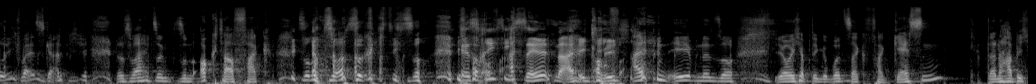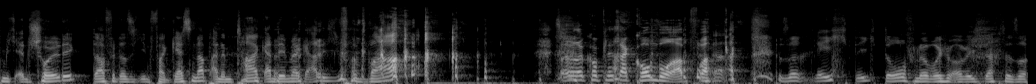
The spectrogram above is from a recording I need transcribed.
so, ich weiß gar nicht. Das war halt so, so ein Oktafuck. So, das war so richtig so. Ist richtig selten eigentlich. Auf allen Ebenen so. Jo, ich habe den Geburtstag vergessen. Dann habe ich mich entschuldigt dafür, dass ich ihn vergessen habe, an einem Tag, an dem er gar nicht war. Das ist ein kompletter Combo-Abfuck. So richtig doof, ne? Wo ich, ich dachte so,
